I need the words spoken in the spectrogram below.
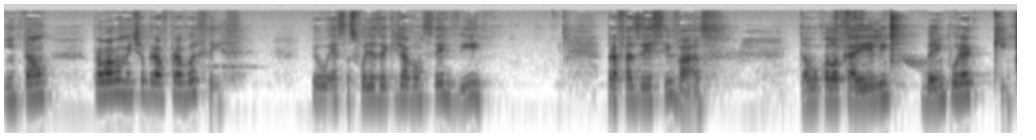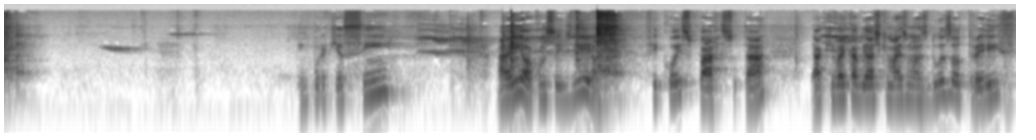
então, provavelmente eu gravo para vocês. Eu, essas folhas aqui já vão servir para fazer esse vaso. Então, vou colocar ele bem por aqui. Bem por aqui assim. Aí, ó, como vocês viram, ficou esparso, tá? Aqui vai caber, acho que mais umas duas ou três.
